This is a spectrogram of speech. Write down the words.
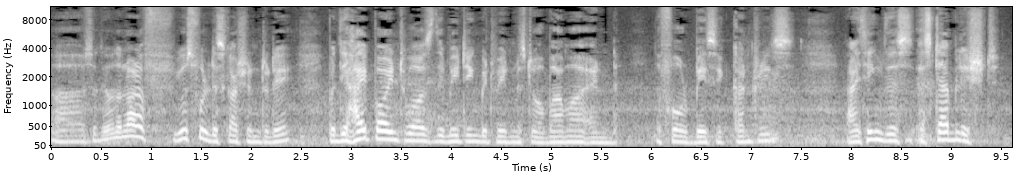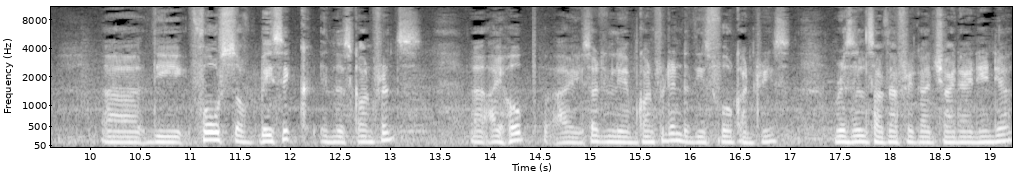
Uh, so there was a lot of useful discussion today. But the high point was the meeting between Mr. Obama and the four basic countries. I think this established uh, the force of BASIC in this conference. Uh, I hope, I certainly am confident that these four countries, Brazil, South Africa, China, and India,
